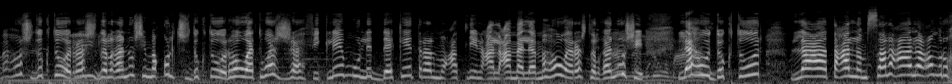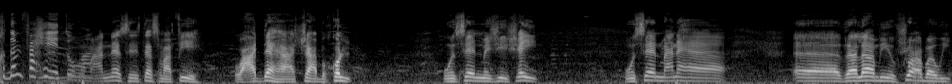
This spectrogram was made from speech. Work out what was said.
ماهوش دكتور رشد الغنوشي ما قلتش دكتور هو توجه في كلامه للدكاترة المعطلين على العمل. ما هو رشد الغنوشي؟ له دكتور لا تعلم صلعة لا عمره خدم في حياته. مع الناس اللي تسمع فيه وعداها على الشعب كل. وإنسان ما يجي شيء. وإنسان معناها آه ظلامي وشعبوي.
